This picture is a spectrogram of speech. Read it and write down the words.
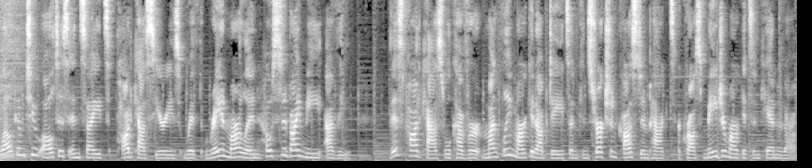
Welcome to Altus Insights podcast series with Ray and Marlon, hosted by me, Avi. This podcast will cover monthly market updates and construction cost impacts across major markets in Canada.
